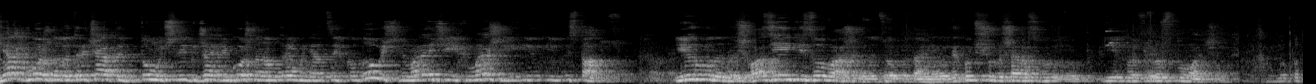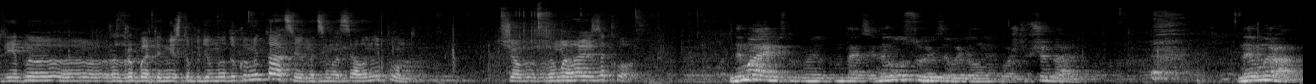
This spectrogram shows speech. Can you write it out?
Як можна витрачати, в тому числі бюджетні кошти на утримання цих кладовищ, не маючи їх меж і, і, і статусу? Ігор Володимирович, у вас є якісь зауваження до цього питання? От Я хочу, щоб ви ще раз їх роз- розтлумачили. Ну, потрібно е, розробити містобудівну документацію на ці населені пункти, що вимагає закон. Немає містобудівної документації, не голосують за виділення коштів. Що далі? Не вмирати.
